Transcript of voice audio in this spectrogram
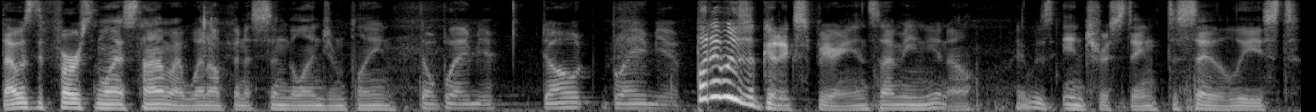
that was the first and last time I went up in a single engine plane. Don't blame you. Don't blame you. But it was a good experience. I mean, you know, it was interesting to say the least.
